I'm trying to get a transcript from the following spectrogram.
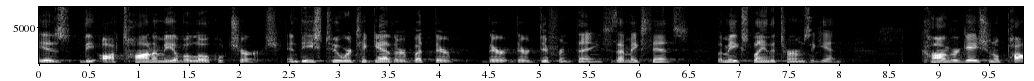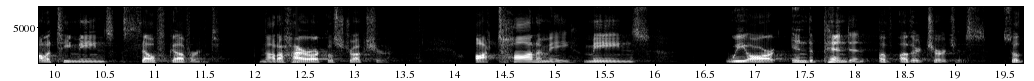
is the autonomy of a local church. And these two are together, but they're, they're, they're different things. Does that make sense? Let me explain the terms again. Congregational polity means self governed, not a hierarchical structure. Autonomy means we are independent of other churches. So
